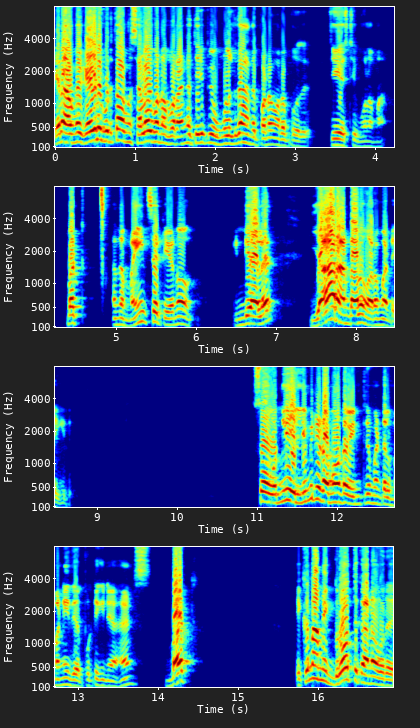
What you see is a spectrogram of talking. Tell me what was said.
ஏன்னா அவங்க கையில் கொடுத்தா அவங்க செலவு பண்ண போகிறாங்க திருப்பி உங்களுக்கு தான் அந்த பணம் வரப்போகுது ஜிஎஸ்டி மூலமாக பட் அந்த மைண்ட் செட் ஏனோ இந்தியாவில் யார் ஆண்டாலும் வரமாட்டேங்குது. So only limited amount of incremental money they're putting in hands but economic குரோத்துக்கான ஒரு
